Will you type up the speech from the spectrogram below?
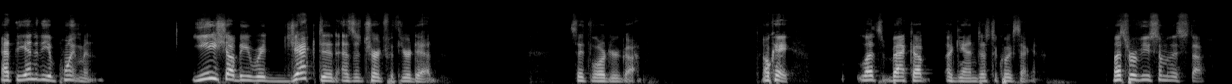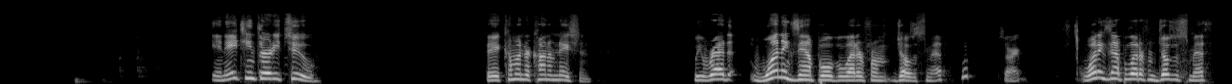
at the end of the appointment, ye shall be rejected as a church with your dead. Say the Lord your God. Okay, let's back up again just a quick second. Let's review some of this stuff. In 1832, they come under condemnation. We read one example of the letter from Joseph Smith. Whoop, sorry. One example letter from Joseph Smith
